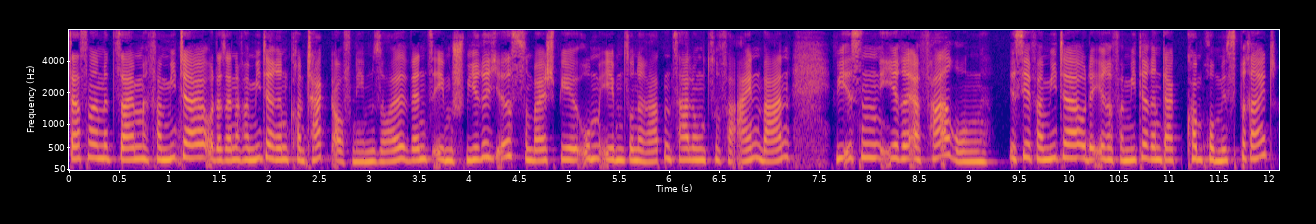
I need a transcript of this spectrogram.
dass man mit seinem Vermieter oder seiner Vermieterin Kontakt aufnehmen soll, wenn es eben schwierig ist, zum Beispiel um eben so eine Ratenzahlung zu vereinbaren. Wie ist denn Ihre Erfahrung? Ist Ihr Vermieter oder Ihre Vermieterin da kompromissbereit?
